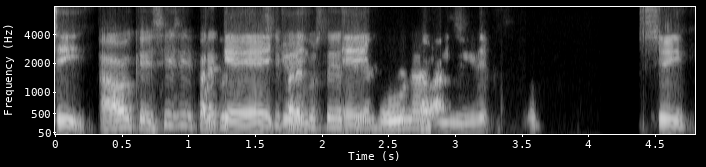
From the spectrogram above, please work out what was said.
Sí. Ah, ok, sí, sí, para, que, sí, para que ustedes tengan una Sí.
